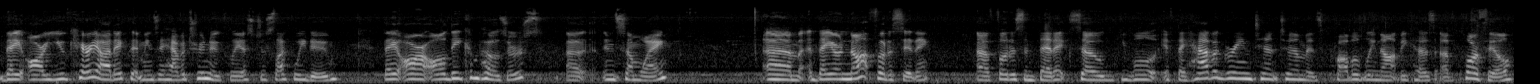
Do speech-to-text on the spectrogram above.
They are eukaryotic, that means they have a true nucleus, just like we do. They are all decomposers uh, in some way. Um, they are not photosynthetic, uh, photosynthetic, so you will, if they have a green tint to them, it's probably not because of chlorophyll,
